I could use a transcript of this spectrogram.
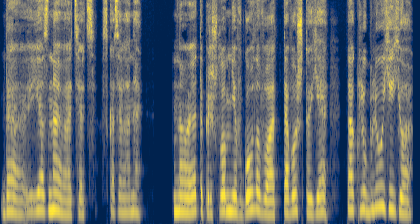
«Да, я знаю, отец», — сказала она. «Но это пришло мне в голову от того, что я так люблю ее.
